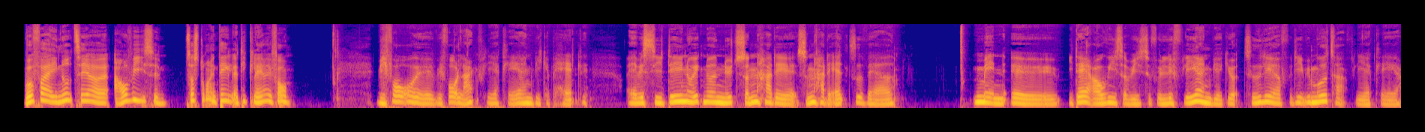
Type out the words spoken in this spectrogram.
Hvorfor er I nødt til at afvise så stor en del af de klager, I får? Vi får, øh, vi får langt flere klager, end vi kan behandle. Og jeg vil sige, det er nu ikke noget nyt. Sådan har det, sådan har det altid været. Men øh, i dag afviser vi selvfølgelig flere, end vi har gjort tidligere, fordi vi modtager flere klager.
